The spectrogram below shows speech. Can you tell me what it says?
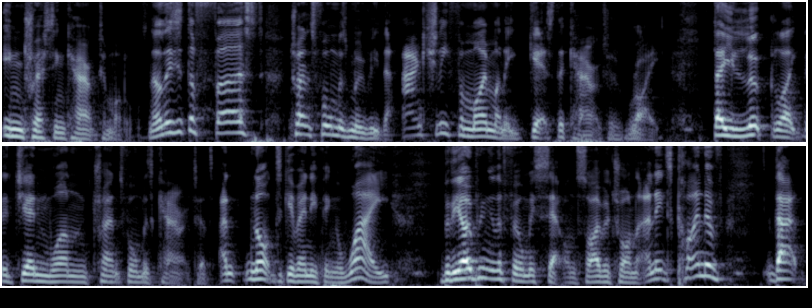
interesting character models. Now, this is the first Transformers movie that actually, for my money, gets the characters right. They look like the Gen 1 Transformers characters. And not to give anything away, but the opening of the film is set on Cybertron, and it's kind of that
